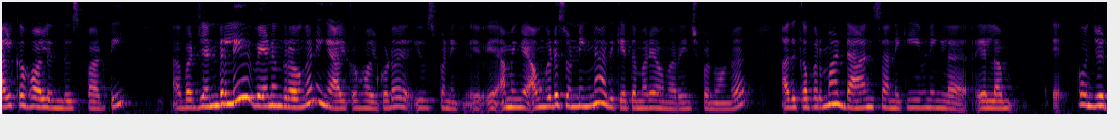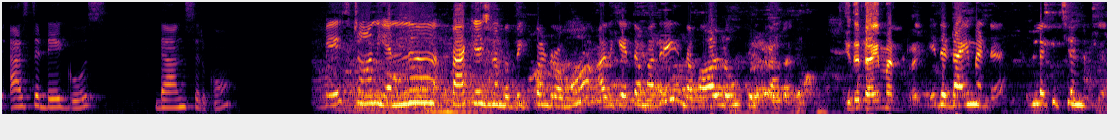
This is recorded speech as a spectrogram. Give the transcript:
alcohol in this party but generally வேணுங்கிறவங்க நீங்கள் ஆல்கஹால் கூட யூஸ் பண்ணிக்கலாம் அவங்க அவங்ககிட்ட சொன்னீங்கன்னா அதுக்கேற்ற மாதிரி அவங்க அரேஞ்ச் பண்ணுவாங்க. அதுக்கப்புறமா டான்ஸ் அன்னைக்கு ஈவினிங்கில் எல்லாம் கொஞ்சம் as the day goes dance இருக்கும். பேஸ்ட் ஆன் என்ன பேக்கேஜ் நம்ம பிக் பண்றோமோ அதுக்கேற்ற மாதிரி இந்த ஹாலும் கொடுக்குறாங்க இது டைமண்ட்? இது டைமண்ட் உள்ள கிச்சன் இருக்கு.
